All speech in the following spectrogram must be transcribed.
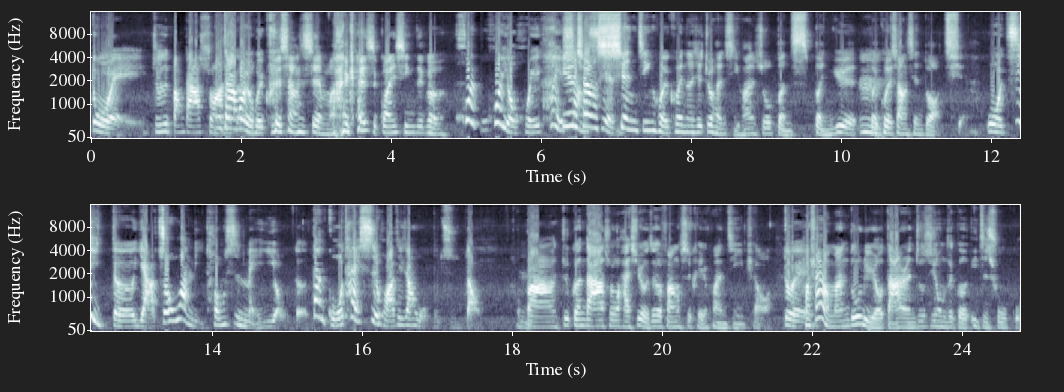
对，就是帮大家刷、那个。大家会有回馈上限吗？还 开始关心这个？会不会有回馈上限？因为像现金回馈那些就很喜欢说本本月回馈上限多少钱？嗯、我记得亚洲万里通是没有的，但国泰世华这张我不知道。好吧，就跟大家说，还是有这个方式可以换机票。对，好像有蛮多旅游达人就是用这个一直出国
